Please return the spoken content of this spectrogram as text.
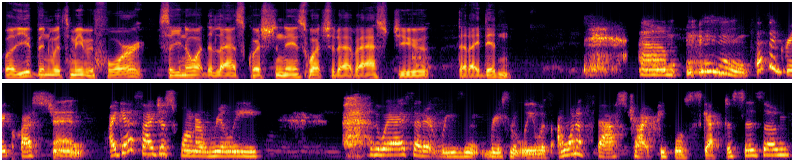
Well, you've been with me before, so you know what the last question is. What should I have asked you that I didn't? Um, that's a great question. I guess I just want to really the way I said it reason, recently was I want to fast track people's skepticism.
